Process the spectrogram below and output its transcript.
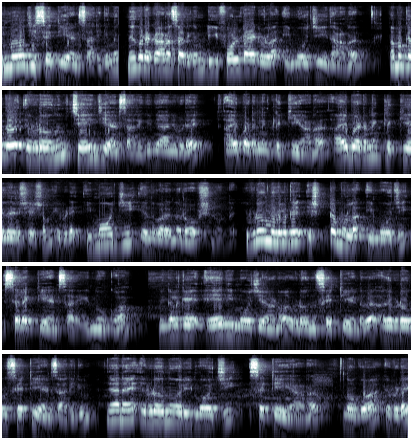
ഇമോജി സെറ്റ് ചെയ്യാൻ സാധിക്കും നിങ്ങളുടെ കാണാൻ സാധിക്കും ഡീഫോൾട്ട് ആയിട്ടുള്ള ഇമോജി ഇതാണ്. നമുക്കിത് ഇവിടെ ഒന്നും ചേഞ്ച് ചെയ്യാൻ സാധിക്കും. ഞാൻ ഇവിടെ ഐ ബട്ടണിൽ ക്ലിക്ക് ചെയ്യാണ്. ഐ ബട്ടണിൽ ക്ലിക്ക് ചെയ്തതിനു ശേഷം ഇവിടെ ഇമോജി എന്ന് പറയുന്ന ഒരു ഓപ്ഷൻ ഉണ്ട്. ഇവിടെ നിങ്ങൾക്ക് ഇഷ്ടമുള്ള ഇമോജി സെലക്ട് ചെയ്യാൻ സാധിക്കും. നോക്കുക. നിങ്ങൾക്ക് ഏത് ഇമോജി ആണോ ഇവിടെ ഒന്ന് സെറ്റ് ചെയ്യേണ്ടത് അത് ഇവിടെ ഒന്ന് സെറ്റ് ചെയ്യാൻ സാധിക്കും. ഞാൻ ഇവിടെ ഒന്ന് ഒരു ഇമോജി സെറ്റ് ചെയ്യുകയാണ്. നോക്കുക. ഇവിടെ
